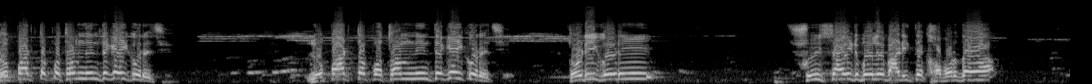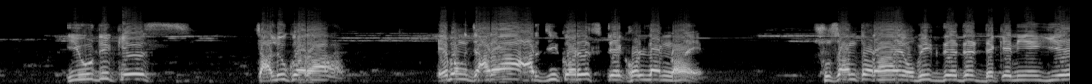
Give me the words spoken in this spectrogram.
লোপাট তো প্রথম দিন থেকেই করেছে। লোপাট তো প্রথম দিন থেকেই করেছে। তড়ি ঘড়ি সুইসাইড বলে বাড়িতে খবর দেওয়া ইউডি কেস চালু করা এবং যারা আরজি করে স্টেক হোল্ডার নয় সুশান্ত রায় অভিজ্ঞদের ডেকে নিয়ে গিয়ে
